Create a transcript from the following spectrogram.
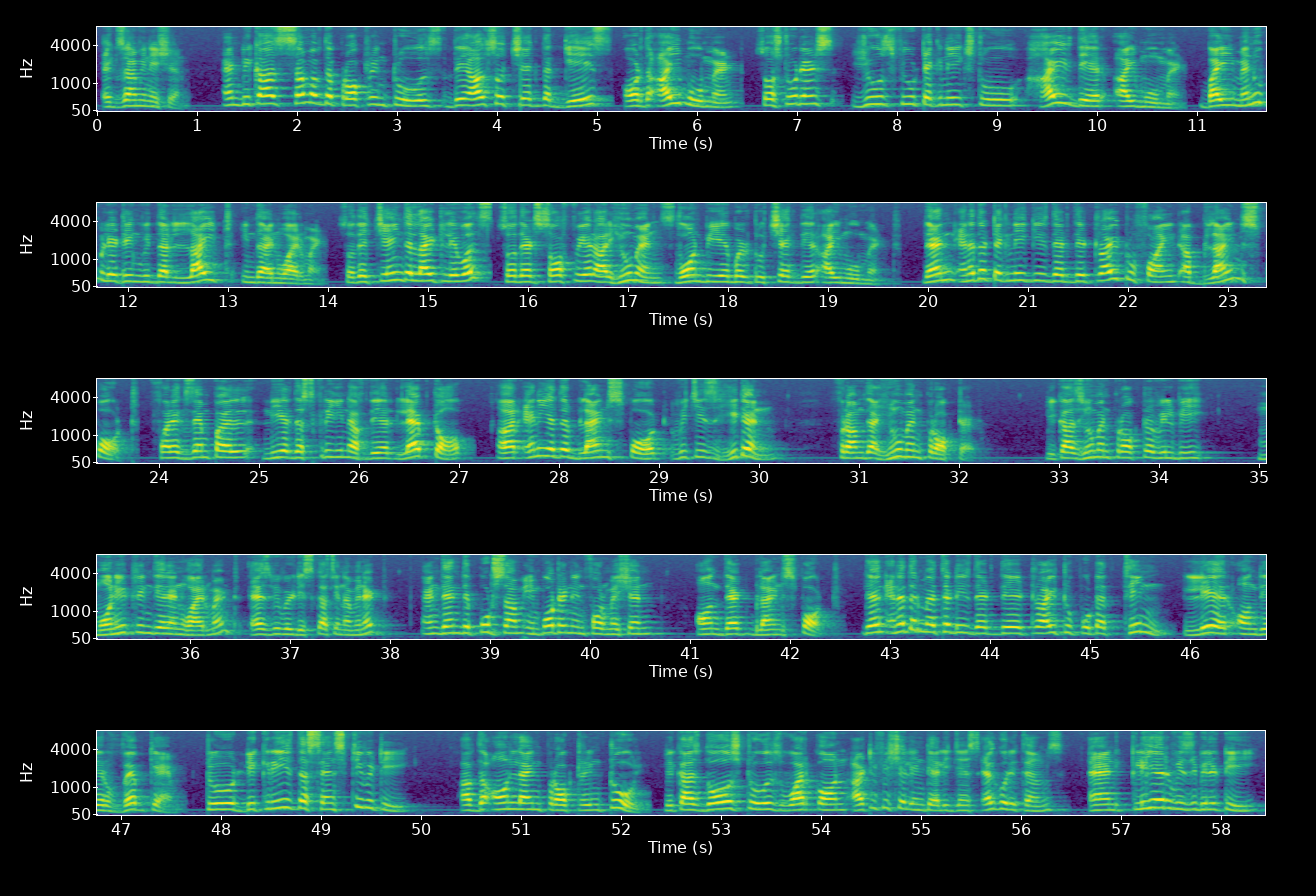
examination. And because some of the proctoring tools, they also check the gaze or the eye movement. So students use few techniques to hide their eye movement by manipulating with the light in the environment. So they change the light levels so that software or humans won't be able to check their eye movement. Then another technique is that they try to find a blind spot for example, near the screen of their laptop or any other blind spot which is hidden from the human proctor because human proctor will be monitoring their environment as we will discuss in a minute and then they put some important information on that blind spot. Then another method is that they try to put a thin layer on their webcam to decrease the sensitivity of the online proctoring tool because those tools work on artificial intelligence algorithms and clear visibility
